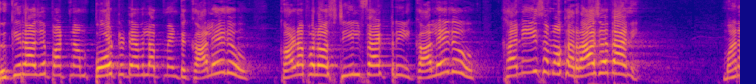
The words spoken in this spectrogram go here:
దుగ్గిరాజపట్నం పోర్ట్ డెవలప్మెంట్ కాలేదు. కడపలో స్టీల్ ఫ్యాక్టరీ కాలేదు. కనీసం ఒక రాజధాని. మన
